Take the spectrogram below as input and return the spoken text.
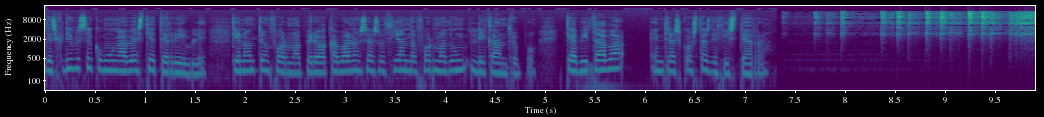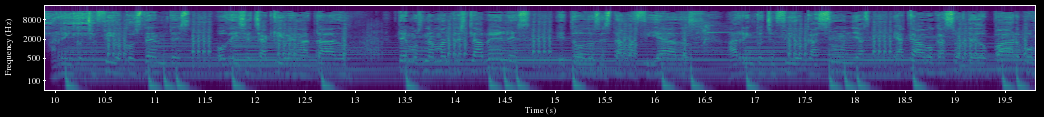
Descríbese como unha bestia terrible, que non ten forma, pero acabáronse asociando a forma dun licántropo, que habitaba entre as costas de Fisterra. Arrinco cho fío cos dentes ou deixo xa aquí ben atado. Temos na man tres claveles e todos están afiados. Arrinco cho fío cas uñas e acabo ca sorte do parvo.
